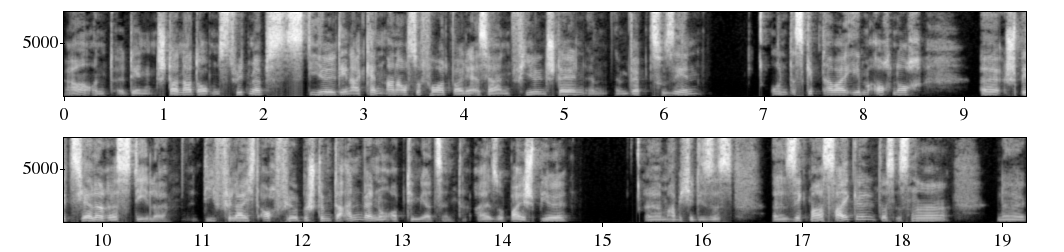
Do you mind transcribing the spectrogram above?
Ja, und äh, den Standard OpenStreetMaps Stil, den erkennt man auch sofort, weil der ist ja an vielen Stellen im, im Web zu sehen. Und es gibt aber eben auch noch äh, speziellere Stile die vielleicht auch für bestimmte Anwendungen optimiert sind. Also Beispiel ähm, habe ich hier dieses äh, Sigma Cycle. Das ist eine, eine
